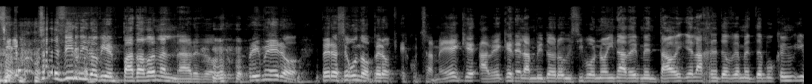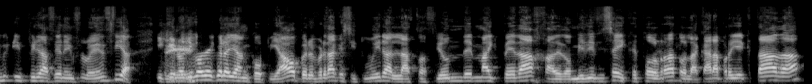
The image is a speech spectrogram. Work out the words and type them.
Si lo vas a decir, dilo bien, patadón al nardo. Primero, pero segundo, pero escúchame, que a ver que en el ámbito eurovisivo no hay nada inventado y que la gente obviamente busca in- inspiración e influencia. Y que Sí. no digo de que lo hayan copiado, pero es verdad que si tú miras la actuación de Mike Pedaja de 2016, que es todo el rato la cara proyectada,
